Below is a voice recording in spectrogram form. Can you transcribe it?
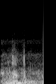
you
